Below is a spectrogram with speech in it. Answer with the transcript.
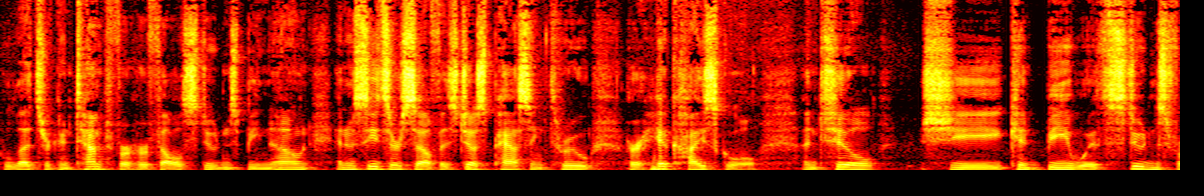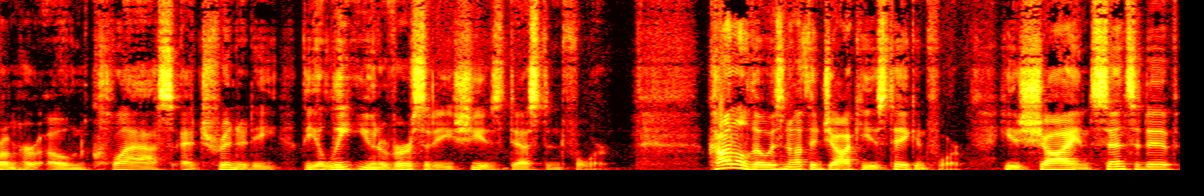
who lets her contempt for her fellow students be known and who sees herself as just passing through her hick high school until she can be with students from her own class at Trinity, the elite university she is destined for. Connell, though, is not the jock he is taken for. He is shy and sensitive,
